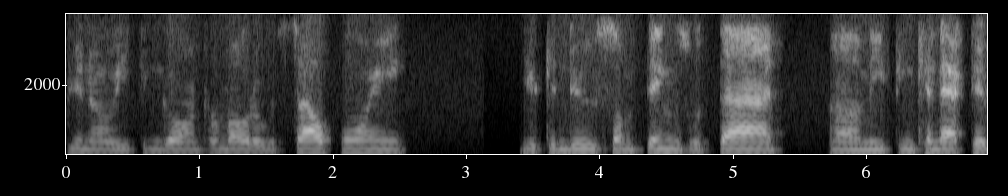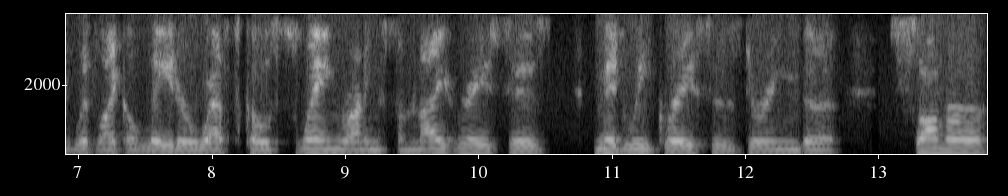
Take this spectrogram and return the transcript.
You know, he can go and promote it with South Point. You can do some things with that. Um, you can connect it with like a later West Coast swing, running some night races, midweek races during the summer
